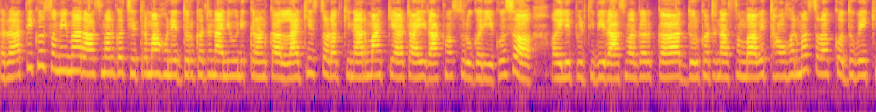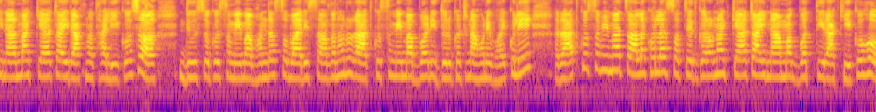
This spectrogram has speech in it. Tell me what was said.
रातिको समयमा राजमार्ग क्षेत्रमा हुने दुर्घटना न्यूनीकरणका लागि सडक किनारमा क्याटाई राख्न सुरु गरिएको छ। अहिले पृथ्वी राजमार्गका दुर्घटना सम्भावित ठाउँहरूमा सडकको दुवै किनारमा क्याटाई राख्न थालिएको छ। दिउँसोको समयमा भन्दा सवारी साधनहरू रातको समयमा बढी दुर्घटना हुने भएकोले रातको समयमा चालकहरूलाई सचेत गराउन क्याटाई नामक बत्ती राखिएको हो।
